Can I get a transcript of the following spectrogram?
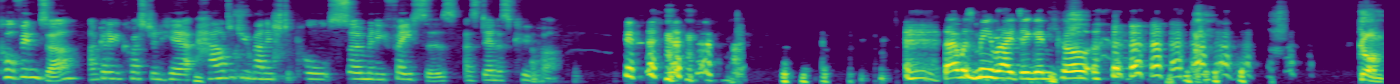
Kulvinder, I'm getting a question here. How did you manage to pull so many faces as Dennis Cooper? that was me writing in, Cole. go on,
